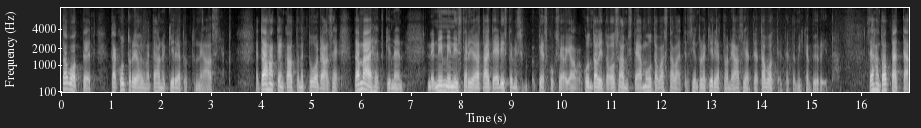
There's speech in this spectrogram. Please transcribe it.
tavoitteet, tämä kulttuuriohjelma, tähän on nyt kirjattu ne asiat. Ja tämän hankkeen kautta me tuodaan se tämänhetkinen niin ministeriö ja taiteen edistämiskeskuksen ja kuntaliiton osaamista ja muuta vastaavaa, että siihen tulee kirjattua ne asiat ja tavoitteet, että mihinkä pyritään. Sehän totta, että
